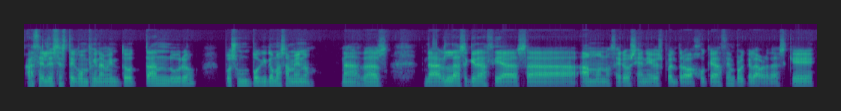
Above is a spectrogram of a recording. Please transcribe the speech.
hacerles este confinamiento tan duro, pues un poquito más ameno. Nada, das, dar las gracias a, a Monoceros y a Nieves por el trabajo que hacen, porque la verdad es que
